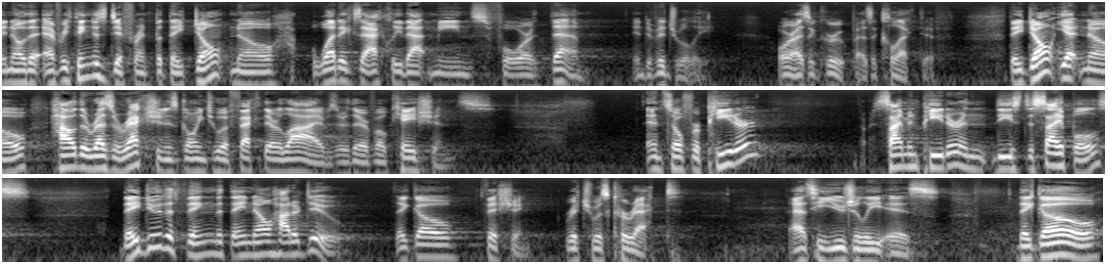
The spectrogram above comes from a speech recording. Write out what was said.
They know that everything is different, but they don't know what exactly that means for them individually or as a group, as a collective. They don't yet know how the resurrection is going to affect their lives or their vocations. And so for Peter, Simon Peter, and these disciples, they do the thing that they know how to do they go fishing. Rich was correct, as he usually is. They go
